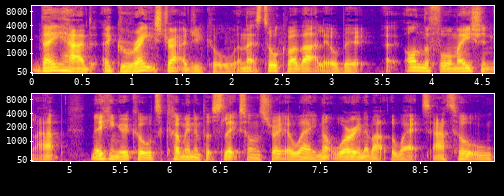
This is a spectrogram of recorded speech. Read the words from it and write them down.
they had a great strategy call, and let's talk about that a little bit Uh, on the formation lap, making a call to come in and put slicks on straight away, not worrying about the wets at all.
